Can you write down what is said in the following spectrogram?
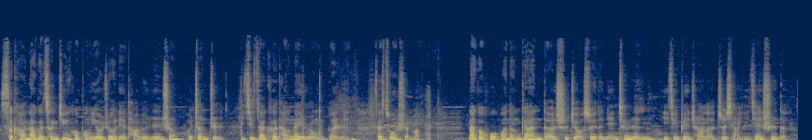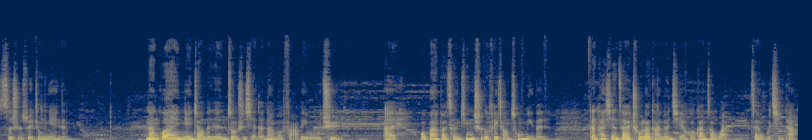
思考那个曾经和朋友热烈讨论人生和政治以及在课堂内容的人在做什么。那个活泼能干的十九岁的年轻人，已经变成了只想一件事的四十岁中年人。难怪年长的人总是显得那么乏味无趣。哎，我爸爸曾经是个非常聪明的人，但他现在除了谈论钱和肝脏外，再无其他。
